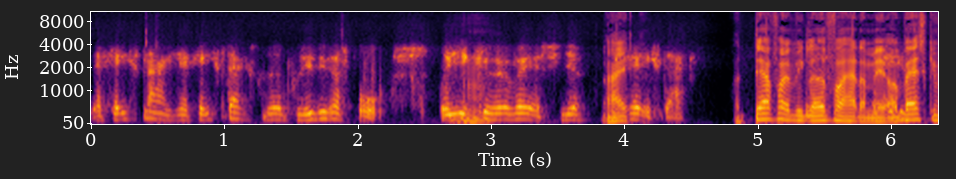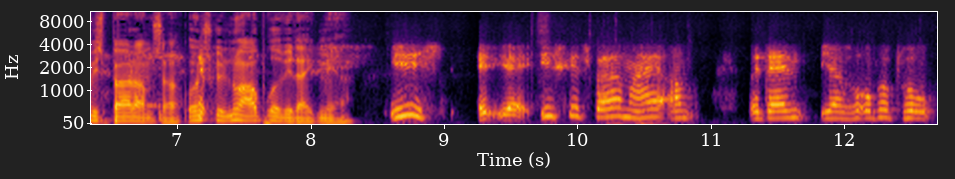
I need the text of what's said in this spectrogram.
jeg kan ikke snakke, jeg kan ikke snakke sådan noget politikersprog, hvor I ikke Mm. kan høre, hvad jeg siger. Nej. Jeg kan ikke snakke. Og derfor er vi glade for at have dig med. Og hvad skal vi spørge dig om så? Undskyld, nu afbryder vi dig ikke mere. I, ja, I skal spørge mig om, hvordan jeg håber på,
